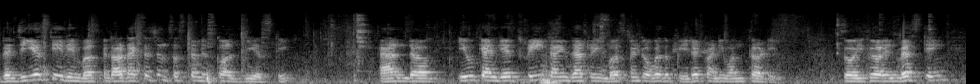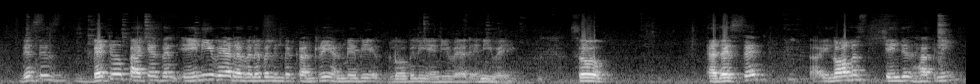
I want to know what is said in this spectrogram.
the GST reimbursement, our taxation system is called GST, and uh, you can get three times that reimbursement over the period 2130. So if you are investing, this is better package than anywhere available in the country and maybe globally anywhere anyway. So as I said, uh, enormous changes happening.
